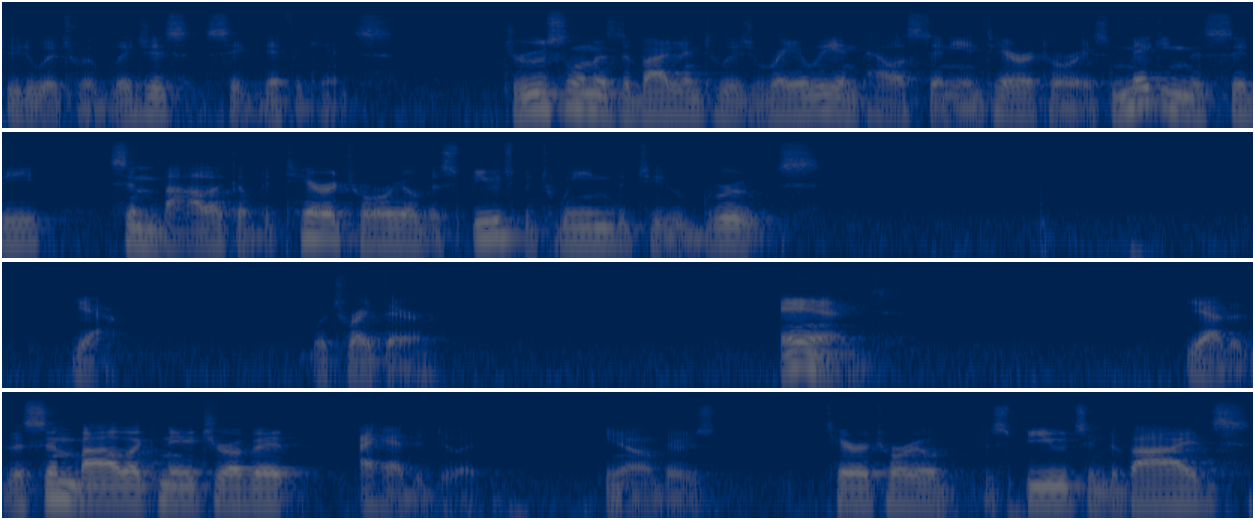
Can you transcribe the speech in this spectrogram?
due to its religious significance. Jerusalem is divided into Israeli and Palestinian territories, making the city symbolic of the territorial disputes between the two groups. Yeah, what's right there. And, yeah, the, the symbolic nature of it, I had to do it. You know, there's territorial disputes and divides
